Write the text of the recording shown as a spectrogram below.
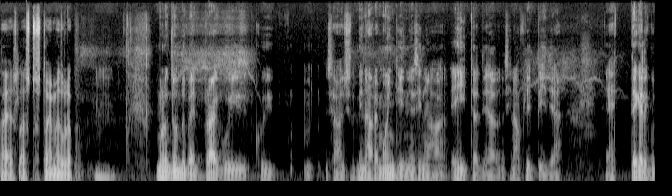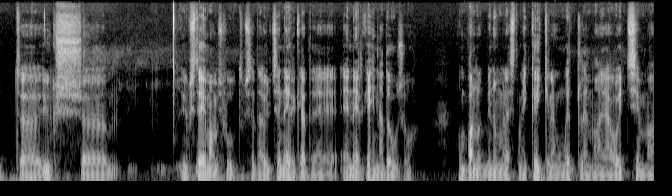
laias laastus toime tuleb. -hmm. mulle tundub, et praegu, kui, kui sa ütlesid, mina remondin ja sina ehitad ja sina flipid ja ehk tegelikult äh, üks, äh, üks teema, mis puudutab seda üldse energiade, energia hinna tõusu on pannud minu meelest meid kõiki nagu mõtlema ja otsima,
